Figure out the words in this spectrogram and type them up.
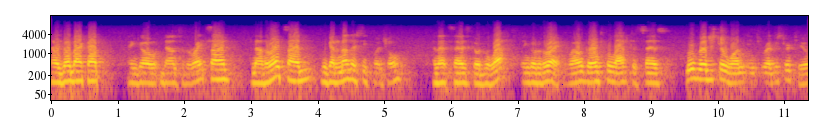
Now we go back up and go down to the right side. Now the right side, we got another sequential, and that says go to the left and go to the right. Well, going to the left, it says move register 1 into register 2.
